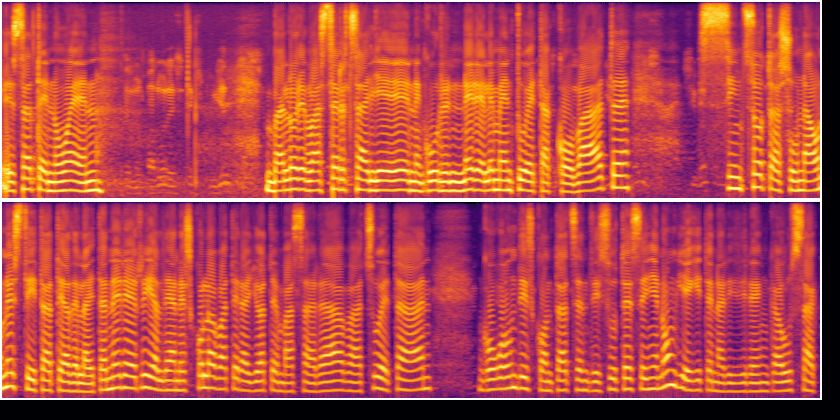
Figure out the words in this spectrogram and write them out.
Esaten nuen balore baztertzaileen gure nere elementuetako bat zintzotasuna honestitatea dela eta nere herrialdean eskola batera joaten bazara batzuetan gogo handiz kontatzen dizute zeinen ongi egiten ari diren gauzak.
